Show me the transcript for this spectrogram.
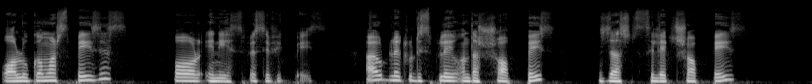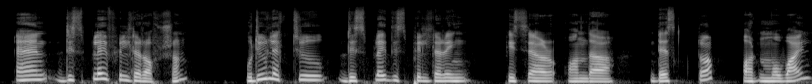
All WooCommerce pages or any specific page? I would like to display on the shop page. Just select shop page. And display filter option. Would you like to display this filtering feature on the desktop or mobile?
